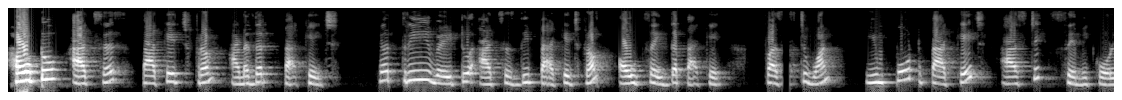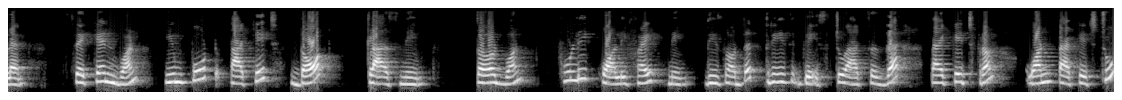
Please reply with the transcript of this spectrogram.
How to access package from another package. Here three way to access the package from outside the package. First one import package asterisk semicolon. Second one import package dot class name. Third one fully qualified name. These are the three ways to access the package from one package to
